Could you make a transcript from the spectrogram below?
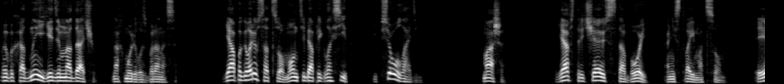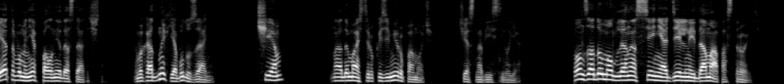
Мы в выходные едем на дачу», — нахмурилась баронесса. «Я поговорю с отцом, он тебя пригласит, и все уладим». «Маша, я встречаюсь с тобой, а не с твоим отцом. И этого мне вполне достаточно. На выходных я буду занят». «Чем?» «Надо мастеру Казимиру помочь», — честно объяснил я. «Он задумал для нас с Сеней отдельные дома построить».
